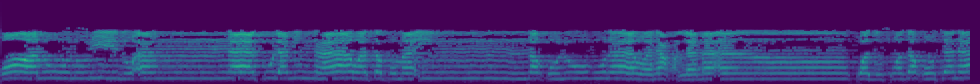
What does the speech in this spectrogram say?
قالوا نريد أن نأكل منها وتطمئن قلوبنا ونعلم أن قد صدقتنا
